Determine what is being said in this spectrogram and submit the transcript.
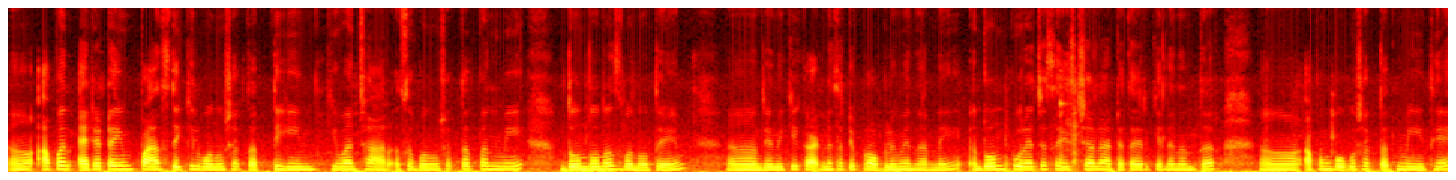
आपण ॲट अ टाईम पाच देखील बनवू शकतात. तीन किंवा चार असं बनवू शकतात. पण मी दोन दोनच बनवते. जेणे की काढण्यासाठी प्रॉब्लेम येणार नाही. दोन पुऱ्याच्या साईजच्या लाट्या तयार केल्यानंतर आपण बघू शकतात मी इथे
